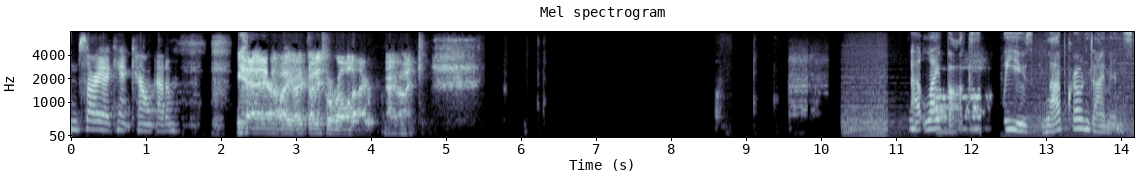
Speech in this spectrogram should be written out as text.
I'm sorry, I can't count, Adam. Yeah, yeah I, I, got into a roll and I, I went. At Lightbox, we use lab grown diamonds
